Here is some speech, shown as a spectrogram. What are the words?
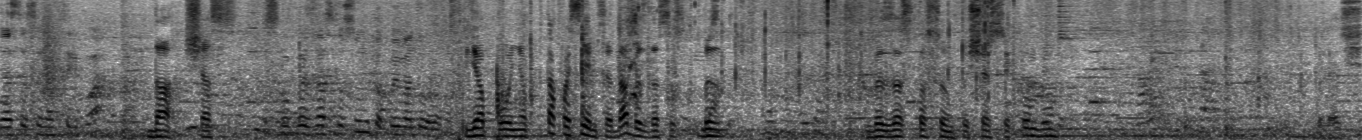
Застосунок сільпо, Да, зараз без застосунку пиво дорого. я понял. Та по 70, да, без, досос... без... без застосунку. Сейчас, секунду. Блять.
